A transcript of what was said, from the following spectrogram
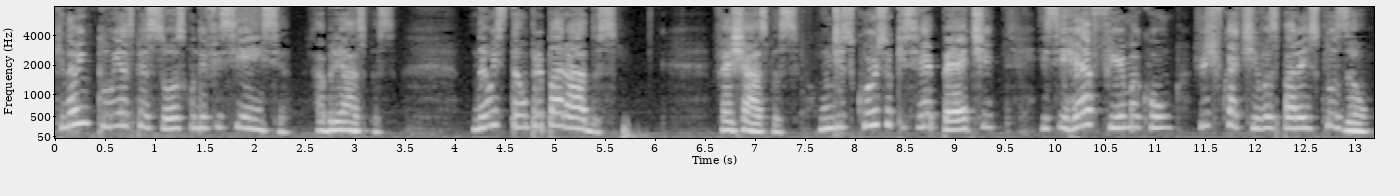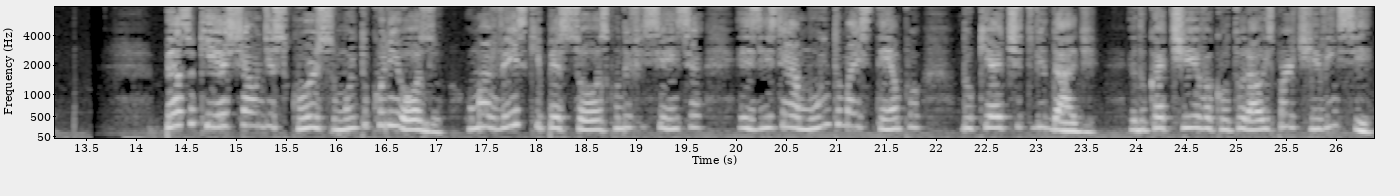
que não incluem as pessoas com deficiência, não estão preparados. Fecha aspas. Um discurso que se repete e se reafirma com justificativas para a exclusão. Penso que este é um discurso muito curioso, uma vez que pessoas com deficiência existem há muito mais tempo do que a atividade educativa, cultural e esportiva em si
